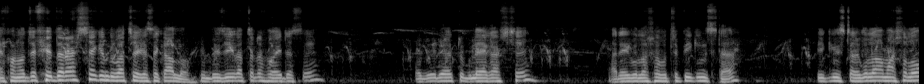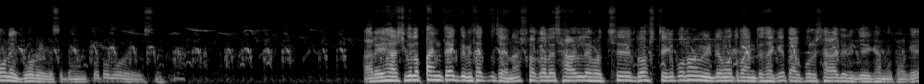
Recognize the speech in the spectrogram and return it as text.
এখন হচ্ছে ফেদার আসছে, কিন্তু বাচ্চা গেছে কালো। কিন্তু যে বাচ্চাটা হোয়াইট আছে এটা একটু ব্ল্যাক আসছে, আর এগুলো সব হচ্ছে পিকিং স্টার পিকিং স্টারগুলো আসলে অনেক বড় হয়ে গেছে কত বড় হয়ে গেছে। আর এই হাঁসগুলো পানিতে একদমই থাকতে চায় না। সকালে ছাড়লে হচ্ছে দশ থেকে পনেরো মিনিটের মতো পানিতে থাকে, তারপরে সারাদিন যে এখানে থাকে।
